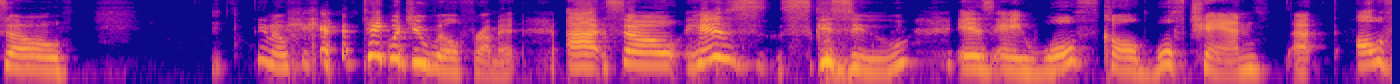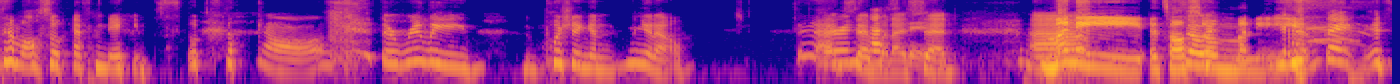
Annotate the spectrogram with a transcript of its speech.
So, you know, take what you will from it. Uh, so his SKZOO is a wolf called Wolf Chan. Uh, all of them also have names. So like they're really pushing and you know, They're I said what I said. Uh, money. It's also so, money. Yeah, they, it's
